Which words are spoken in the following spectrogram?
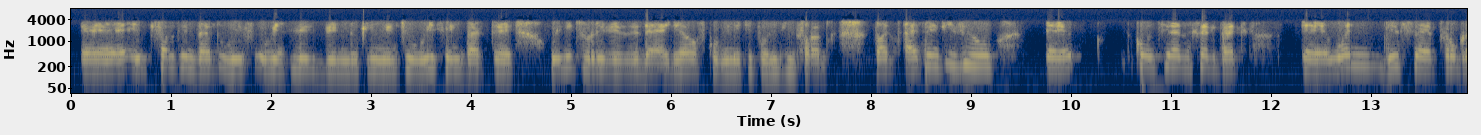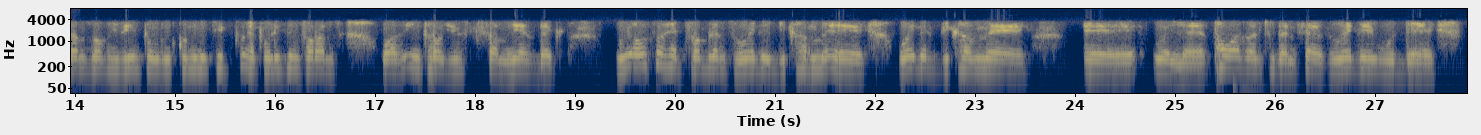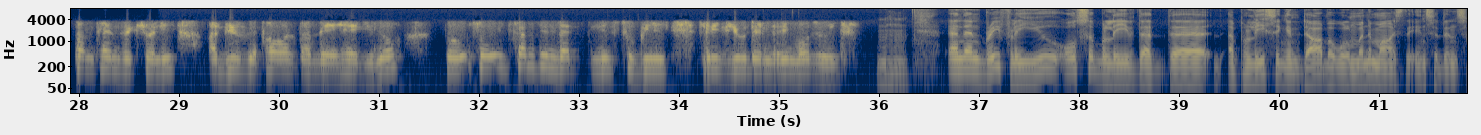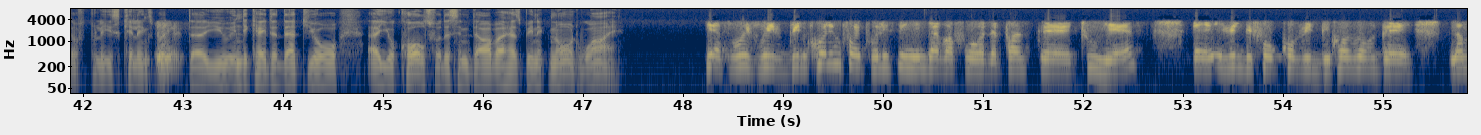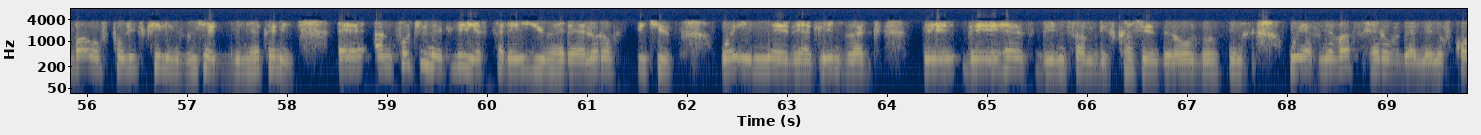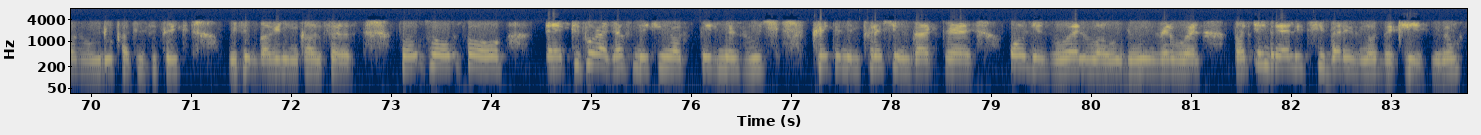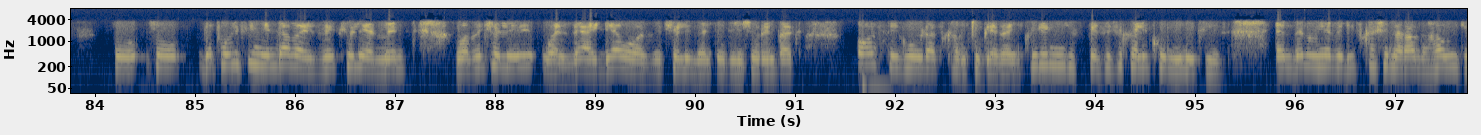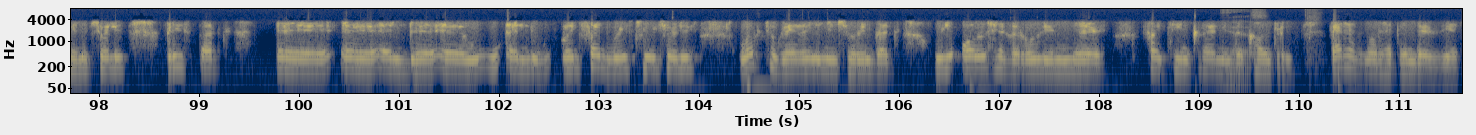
It's something that we've obviously been looking into. We think that we need to revisit the idea of community policing forums. But I think if you uh, consider the fact that uh, when these uh, programs of community policing forums was introduced some years back, we also had problems where they become uh, where they become uh, uh, well uh, powers unto themselves, where they would uh, sometimes actually abuse the powers that they had. You know, so so it's something that needs to be reviewed and remodeled. Mm-hmm. And then briefly, you also believe that the, a policing indaba will minimize the incidence of police killings, but uh, you indicated that your uh, your calls for this indaba has been ignored. Why? Yes, we've we've been calling for a policing indaba for the past uh, two years, uh, even before COVID because of the number of police killings which had been happening. Uh, unfortunately, yesterday you had a lot of speeches wherein uh, there are claims that there, there has been some discussions and all those things. We have never heard of them, and of course we do participate within bargaining councils. So, so, so uh, people are just making out statements which create an impression that uh, all is well, we're doing very well. But in reality, that is not the case, you know. So, so the policing endeavor is actually meant was actually well. The idea was actually meant to ensuring that all stakeholders come together, including specifically communities, and then we have a discussion around how we can actually restart uh, uh, and uh, and and find ways to actually work together in ensuring that we all have a role in uh, fighting crime in the country. That has not happened as yet.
